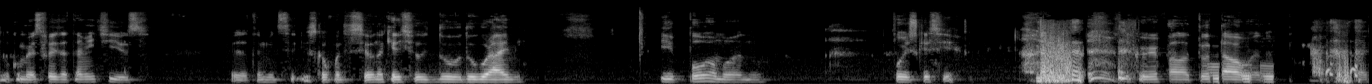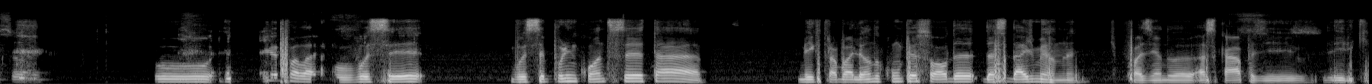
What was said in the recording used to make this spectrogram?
no começo foi exatamente isso. Foi exatamente isso que aconteceu naquele estilo do, do grime. E, porra, mano. Pô, esqueci. o que eu ia falar total, mano. Mas, o... Eu ia falar, tipo, você. Você, por enquanto, você tá meio que trabalhando com o pessoal da, da cidade mesmo, né? Tipo, fazendo as capas e lyric.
